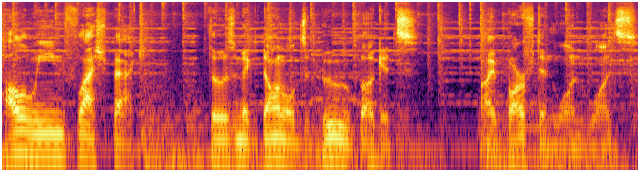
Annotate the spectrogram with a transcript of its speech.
Halloween flashback. Those McDonald's boo buckets. I barfed in one once.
